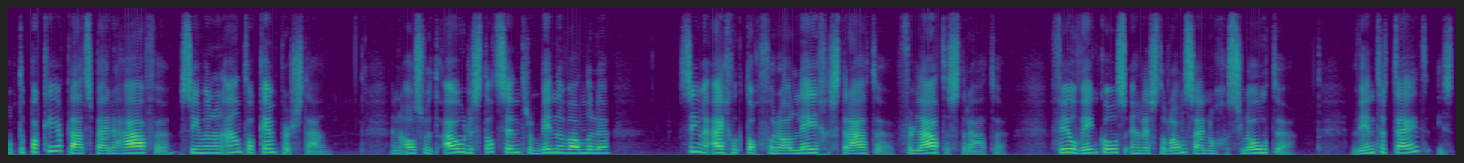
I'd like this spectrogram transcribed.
Op de parkeerplaats bij de haven zien we een aantal campers staan. En als we het oude stadscentrum binnenwandelen, zien we eigenlijk toch vooral lege straten, verlaten straten. Veel winkels en restaurants zijn nog gesloten. Wintertijd is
